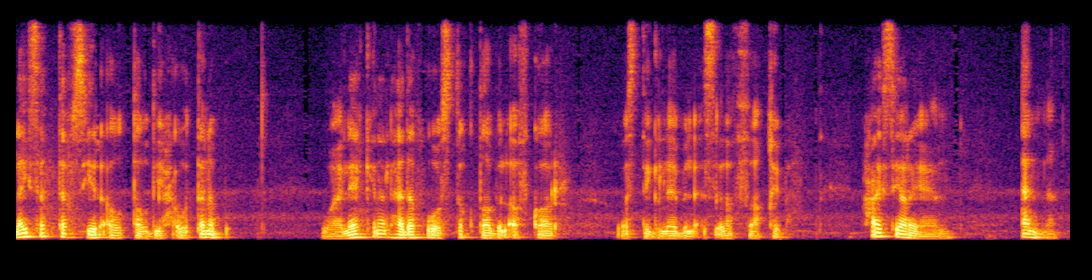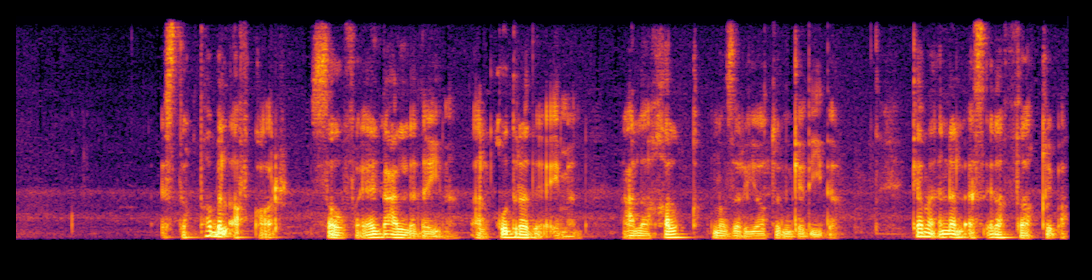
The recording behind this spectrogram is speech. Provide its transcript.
ليس التفسير أو التوضيح أو التنبؤ ولكن الهدف هو استقطاب الأفكار واستجلاب الأسئلة الثاقبة. حيث يريان أن استقطاب الأفكار سوف يجعل لدينا القدرة دائما على خلق نظريات جديدة. كما أن الأسئلة الثاقبة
